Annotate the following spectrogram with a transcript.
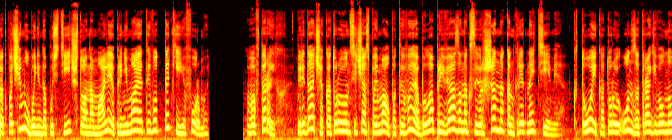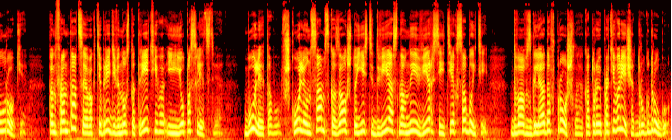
так почему бы не допустить, что аномалия принимает и вот такие формы? Во-вторых, передача, которую он сейчас поймал по ТВ, была привязана к совершенно конкретной теме, к той, которую он затрагивал на уроке. Конфронтация в октябре 93-го и ее последствия. Более того, в школе он сам сказал, что есть две основные версии тех событий, два взгляда в прошлое, которые противоречат друг другу.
